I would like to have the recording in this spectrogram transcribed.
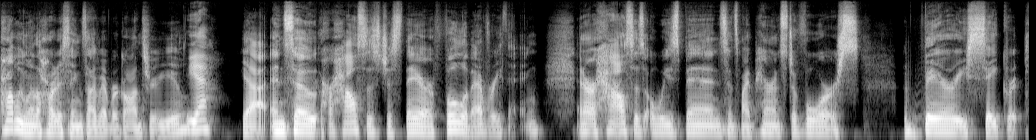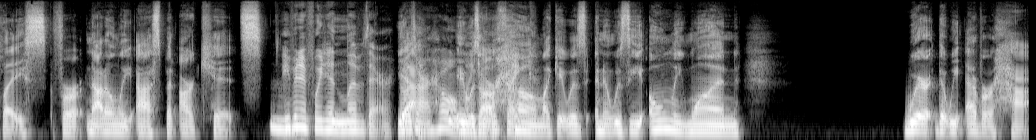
probably one of the hardest things I've ever gone through. You? Yeah. Yeah. And so her house is just there full of everything. And our house has always been, since my parents' divorce, a very sacred place for not only us, but our kids. Mm. Even if we didn't live there, it was our home. it Like, was our like- home. Like it was, and it was the only one where that we ever had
